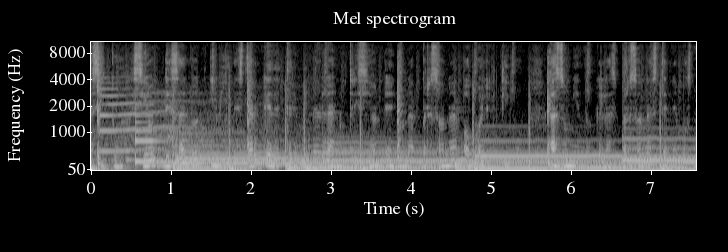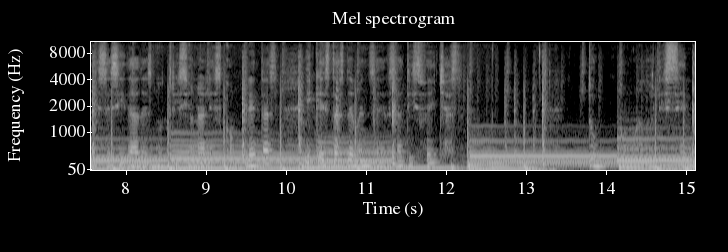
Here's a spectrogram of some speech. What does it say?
La situación de salud y bienestar que determina la nutrición en una persona o colectivo, asumiendo que las personas tenemos necesidades nutricionales concretas y que éstas deben ser satisfechas. Tú, como adolescente,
